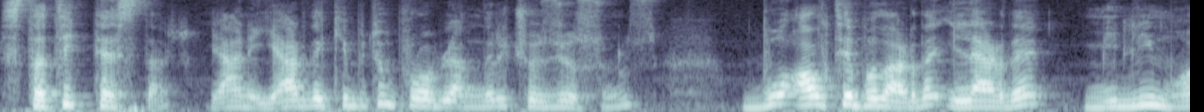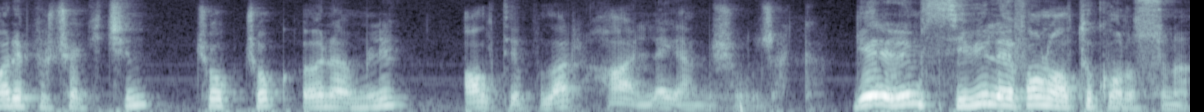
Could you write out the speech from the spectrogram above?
Statik testler yani yerdeki bütün problemleri çözüyorsunuz. Bu altyapılarda ileride milli muharip uçak için çok çok önemli altyapılar haline gelmiş olacak. Gelelim sivil F-16 konusuna.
